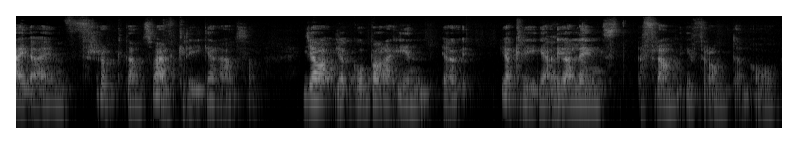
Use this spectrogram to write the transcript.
Uh, jag är en fruktansvärd krigare alltså. Jag, jag går bara in. Jag, jag krigar. Jag är längst fram i fronten och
